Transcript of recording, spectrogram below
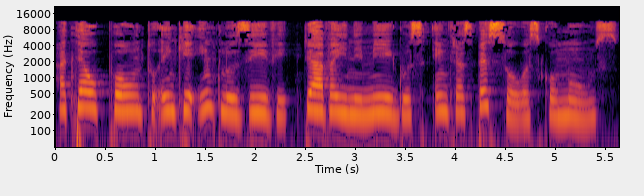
até o ponto em que, inclusive, criava inimigos entre as pessoas comuns.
